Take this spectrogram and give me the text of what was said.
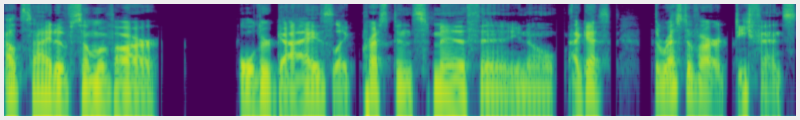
outside of some of our older guys like Preston Smith and you know, I guess the rest of our defense.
